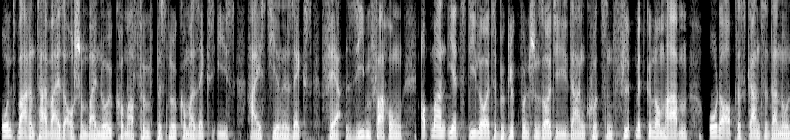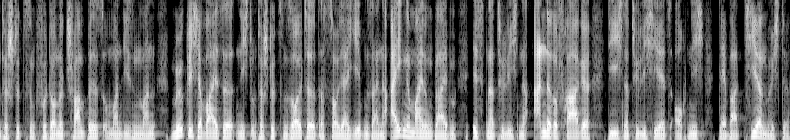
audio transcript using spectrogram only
und waren teilweise auch schon bei 0,5 bis 0,6 Is, heißt hier eine 6 Versiebenfachung. Ob man jetzt die Leute beglückwünschen sollte, die da einen kurzen Flip mitgenommen haben oder ob das Ganze dann eine Unterstützung für Donald Trump ist und man diesen Mann möglicherweise nicht unterstützen sollte, das soll ja jedem seine eigene Meinung bleiben, ist natürlich eine andere Frage, die ich natürlich hier jetzt auch nicht nicht debattieren möchte.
